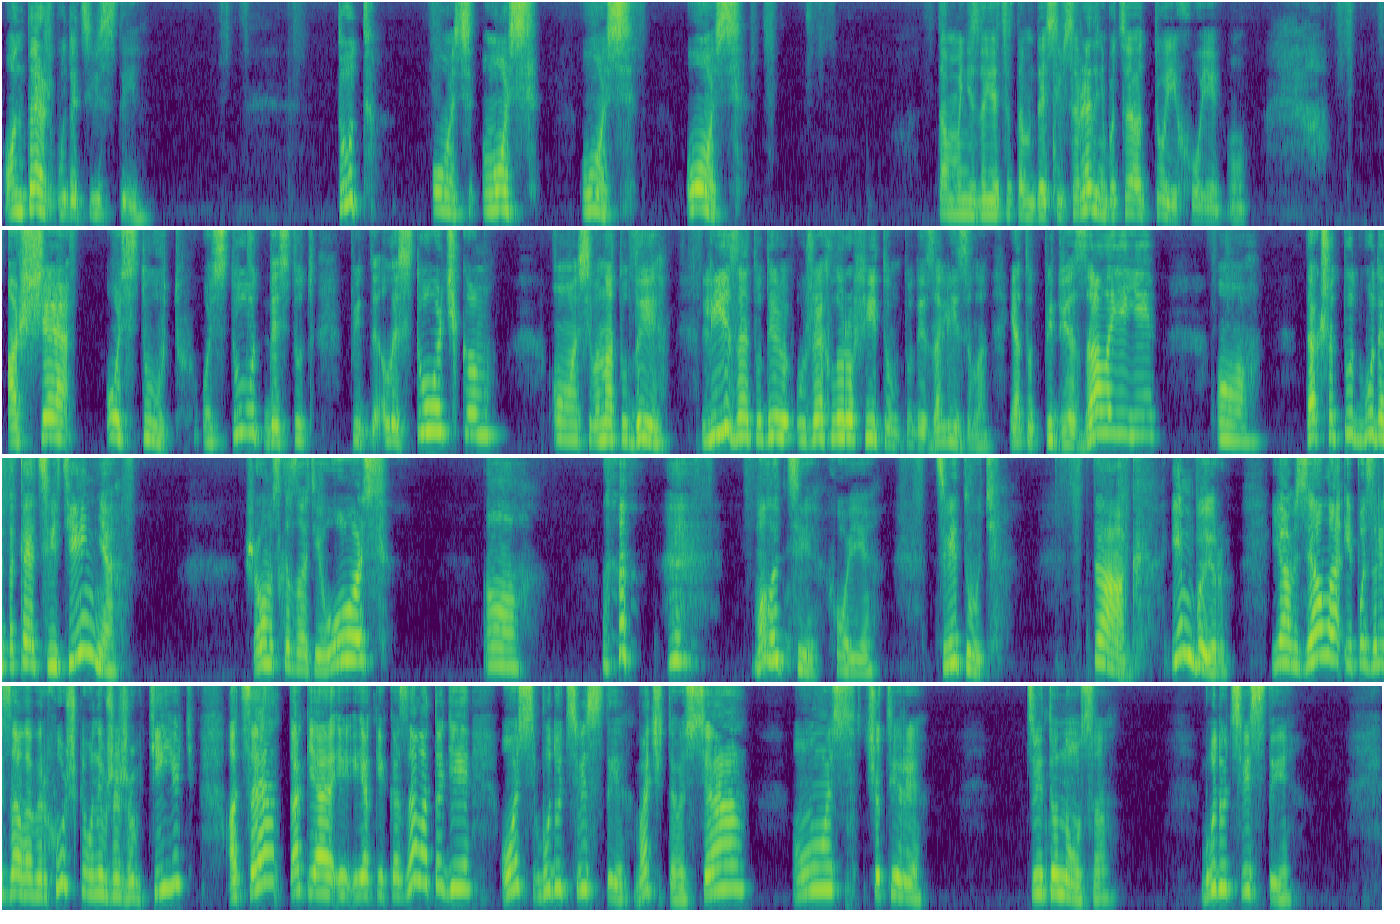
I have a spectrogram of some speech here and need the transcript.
Он теж буде цвісти. Тут ось, ось, ось, ось. Там, мені здається, там десь і всередині, бо це от тої хої. О. А ще ось тут, ось тут, десь тут під листочком. Ось вона туди лізе, туди вже хлорофітом туди залізла. Я тут підв'язала її. О, так що тут буде таке цвітіння. Що вам сказати? Ось. О. Молодці хої. Цвітуть. Так, імбир. Я взяла і позрізала верхушки, вони вже жовтіють. А це, так я, як і казала тоді, ось будуть цвісти. Бачите, ось ось чотири цвітоноса. Будуть цвісти.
